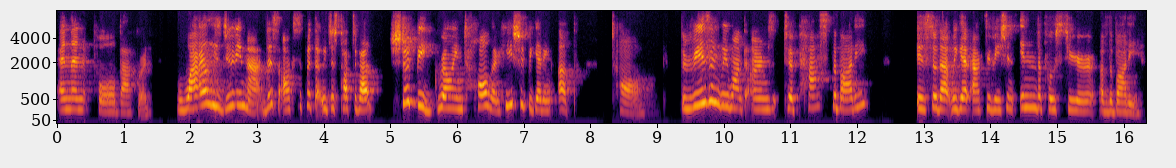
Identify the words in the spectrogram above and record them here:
and then pull backward. While he's doing that, this occiput that we just talked about should be growing taller. He should be getting up tall. The reason we want the arms to pass the body is so that we get activation in the posterior of the body,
